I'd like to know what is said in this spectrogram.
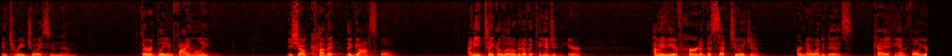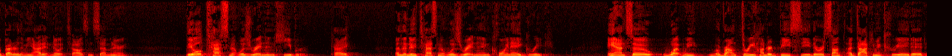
and to rejoice in them. Thirdly and finally, you shall covet the gospel. I need to take a little bit of a tangent here. How many of you have heard of the Septuagint or know what it is? Okay, a handful. You're better than me. I didn't know it until I was in seminary. The Old Testament was written in Hebrew, okay? And the New Testament was written in Koine Greek. And so, what we around 300 BC, there was some, a document created,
